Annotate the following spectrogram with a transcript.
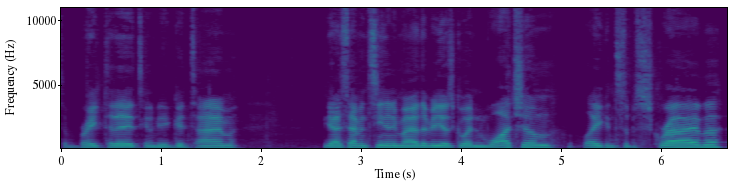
to break today. It's going to be a good time. If you guys haven't seen any of my other videos, go ahead and watch them. Like and subscribe.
